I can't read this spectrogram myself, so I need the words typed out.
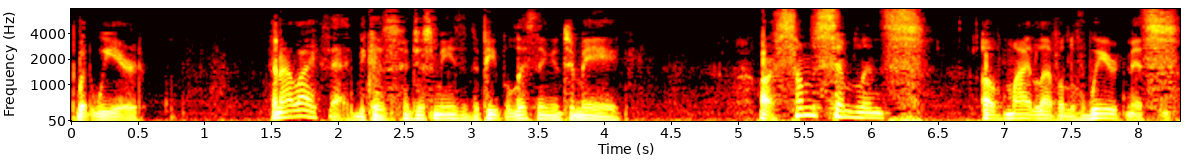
but weird. And I like that because it just means that the people listening to me are some semblance of my level of weirdness.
